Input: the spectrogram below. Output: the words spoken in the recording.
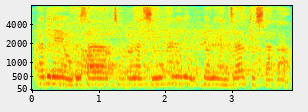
하늘에 오르사 전능하신 하나님 우편에 앉아 계시다가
